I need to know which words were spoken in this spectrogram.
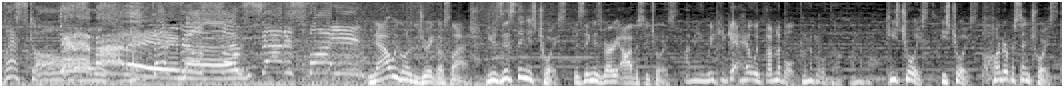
Let's go! Get him out of here, That man! feels so satisfying! Now we go to the Draco Slash. Because this thing is choice. This thing is very obviously choice. I mean, we could get hit with thunderbolt. Thunderbolt though. Thunderbolt. He's choiced. He's choiced. 100% choiced.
